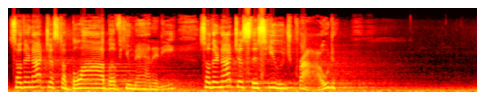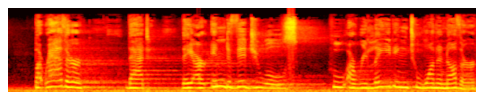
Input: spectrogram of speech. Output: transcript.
So they're not just a blob of humanity. So they're not just this huge crowd. But rather that they are individuals who are relating to one another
